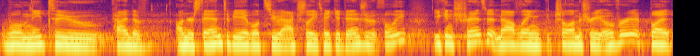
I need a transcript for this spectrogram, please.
will need to kind of understand to be able to actually take advantage of it fully. You can transmit Mavlink telemetry over it, but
